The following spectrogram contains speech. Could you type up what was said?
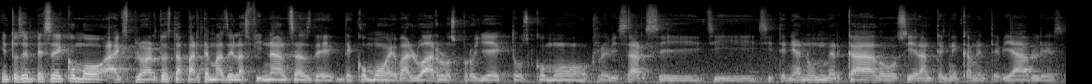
Entonces empecé como a explorar toda esta parte más de las finanzas, de, cómo evaluar los proyectos, cómo revisar si, si, tenían un mercado, si eran técnicamente viables.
